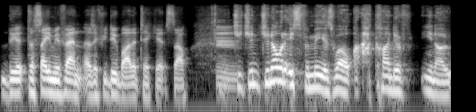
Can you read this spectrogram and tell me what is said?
the the same event as if you do buy the ticket. So Hmm. Do, do, do you know what it is for me as well? I, I kind of, you know,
